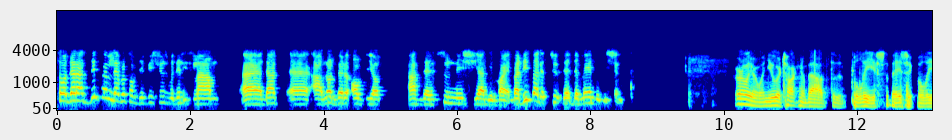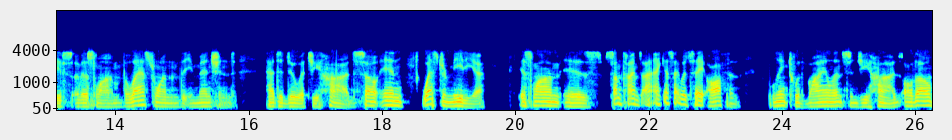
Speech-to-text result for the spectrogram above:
So there are different levels of divisions within Islam uh, that uh, are not very obvious as the Sunni Shia divide. But these are the, two, the, the main divisions. Earlier, when you were talking about the beliefs, the basic beliefs of Islam, the last one that you mentioned had to do with jihad. So, in Western media, Islam is sometimes, I guess I would say often, linked with violence and jihad, although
